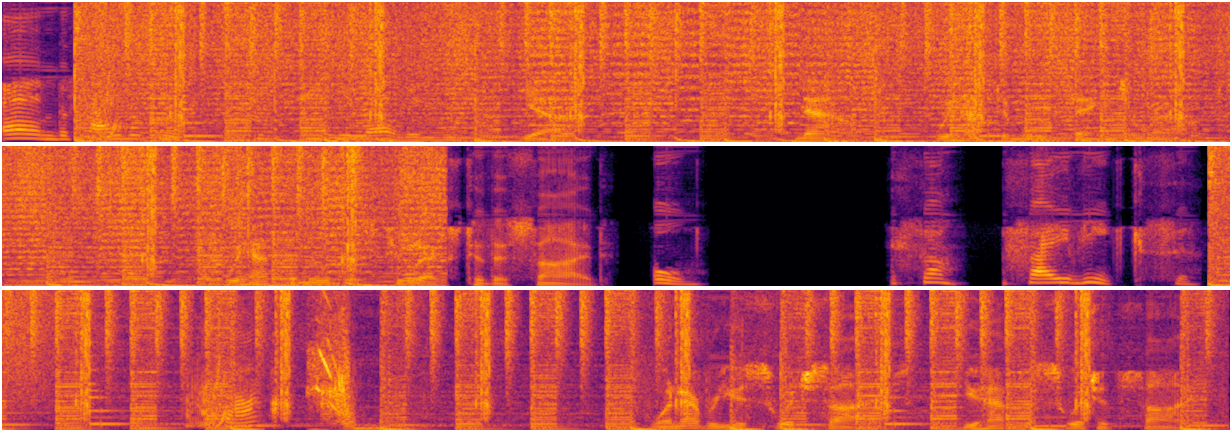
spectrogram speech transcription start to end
And 5 of 6 is 11. Yeah. Now, we have to move things around. We have to move this 2x to this side. Oh. So, 5x. Sa, Whenever you switch sides, you have to switch its sign.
